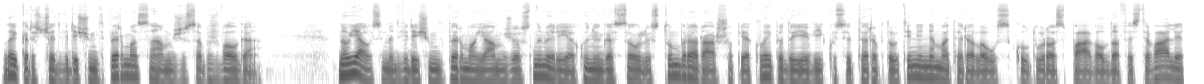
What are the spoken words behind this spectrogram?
Laikraščio 21 amžius apžvalga. Naujausiame 21 amžiaus numeryje kunigas Saulis Tumbra rašo apie Klaipėdoje vykusi tarptautinį nematerialaus kultūros paveldo festivalį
